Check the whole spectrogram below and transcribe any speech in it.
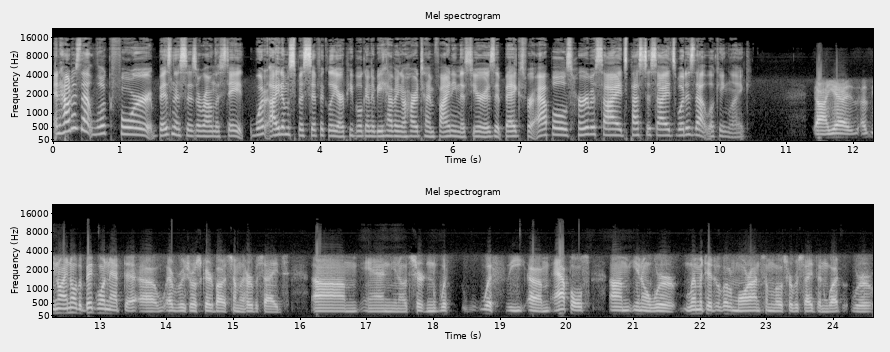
And how does that look for businesses around the state? What items specifically are people going to be having a hard time finding this year? Is it bags for apples, herbicides, pesticides? What is that looking like? Uh, yeah, uh, you know, I know the big one that uh, uh, everybody's real scared about is some of the herbicides, um, and you know, certain with with the um, apples, um, you know, we're limited a little more on some of those herbicides than what we're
